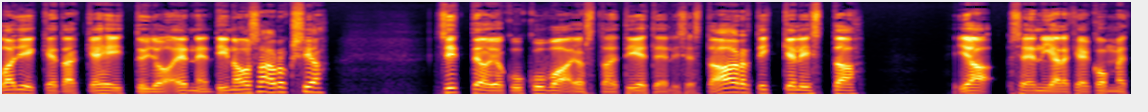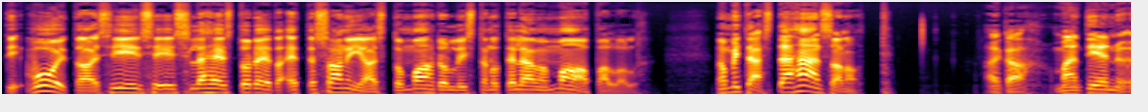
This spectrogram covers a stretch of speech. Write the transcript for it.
lajikkeita kehittyy jo ennen dinosauruksia. Sitten on joku kuva jostain tieteellisestä artikkelista. Ja sen jälkeen kommentti, voitaisiin siis lähes todeta, että saniaiset on mahdollistanut elämän maapallolla. No mitäs tähän sanotte? Aika, mä en tiennyt,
